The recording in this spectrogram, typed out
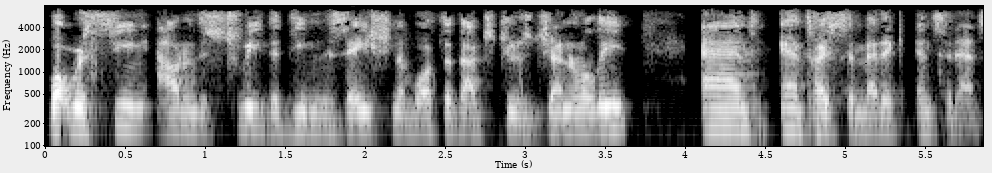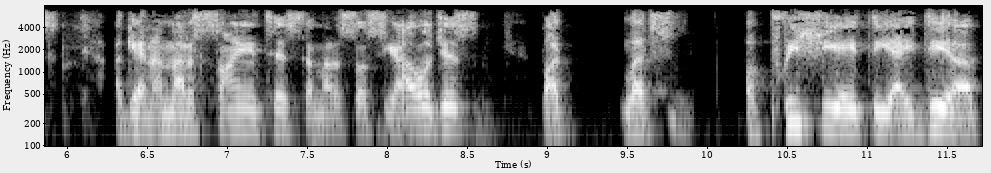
what we're seeing out in the street, the demonization of Orthodox Jews generally, and anti-Semitic incidents. Again, I'm not a scientist, I'm not a sociologist, but let's appreciate the idea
